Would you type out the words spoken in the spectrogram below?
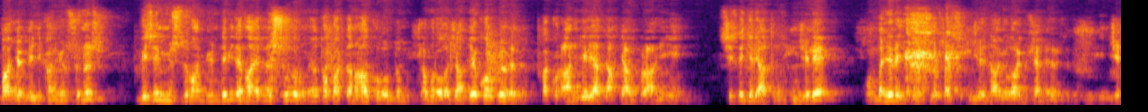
Banyo diye yıkanıyorsunuz. Bizim Müslüman günde bir defa eline su vurmuyor. Topraktan halk olundum, çamur olacağım diye korkuyor dedi. Bak Kur'an'ı geri attı ahkam-ı Kur'an'ı. Siz de geri attınız İncil'i. Onda yere gittiniz. Yoksa siz İncil'e tabi olarak düşemediniz dedi. Çünkü İncil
